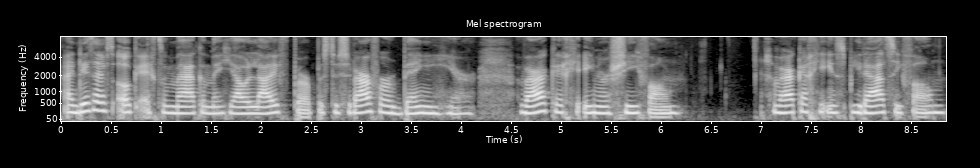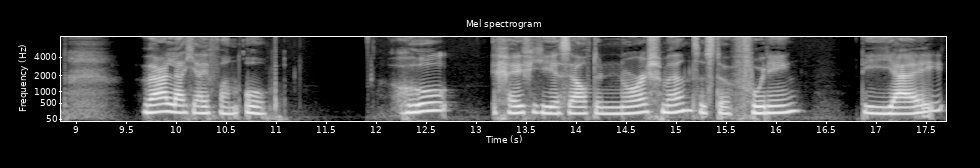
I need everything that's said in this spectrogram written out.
En dit heeft ook echt te maken met jouw life purpose. Dus waarvoor ben je hier? Waar krijg je energie van? Waar krijg je inspiratie van? Waar laat jij van op? Hoe geef je jezelf de nourishment, dus de voeding, die jij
